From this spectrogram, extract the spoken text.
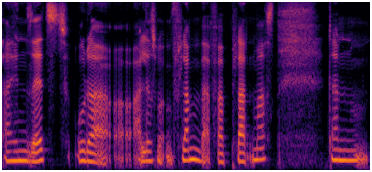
dahinsetzt oder alles mit einem Flammenwerfer platt machst, dann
